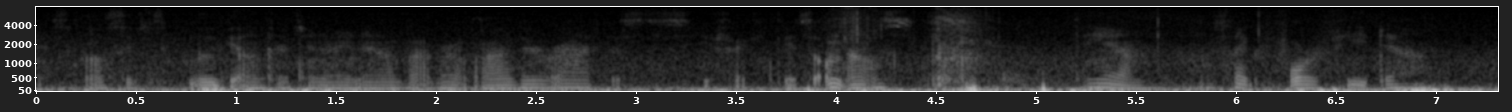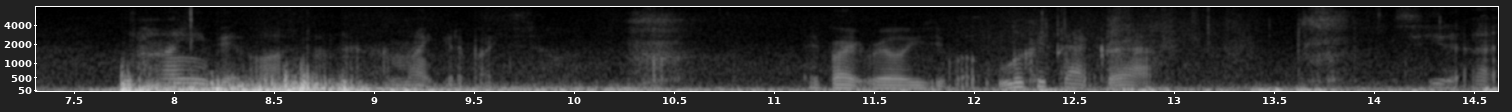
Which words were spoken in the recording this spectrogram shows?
it's mostly just bluegill catching right now, but I brought my other rod just to see if I could get something else. Damn, it's like four feet down. Tiny bit left on there. I might get a bite still. They bite real easy, but look at that graph. See that?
